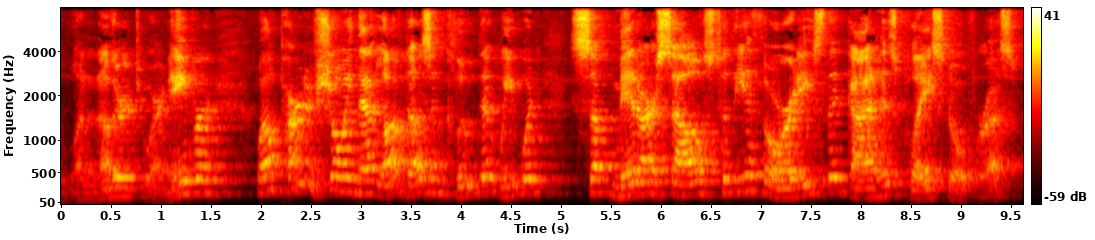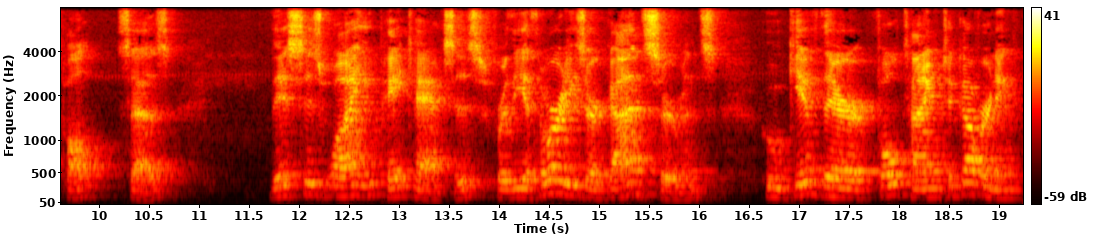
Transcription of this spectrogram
to one another, to our neighbor, well, part of showing that love does include that we would submit ourselves to the authorities that God has placed over us. Paul says, this is why you pay taxes, for the authorities are God's servants who give their full time to governing.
